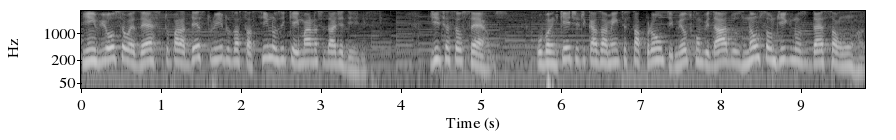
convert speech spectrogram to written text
e enviou seu exército para destruir os assassinos e queimar a cidade deles disse a seus servos: O banquete de casamento está pronto e meus convidados não são dignos dessa honra.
